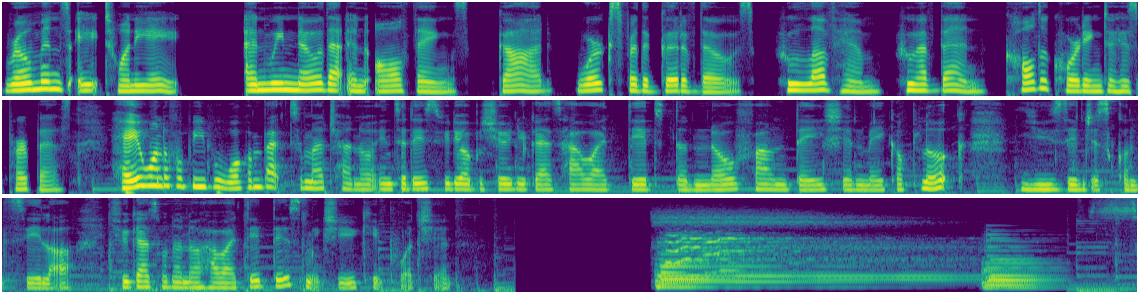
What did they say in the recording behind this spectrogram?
Romans 8:28. And we know that in all things God works for the good of those who love him, who have been called according to his purpose. Hey wonderful people, welcome back to my channel. In today's video, I'll be showing you guys how I did the no foundation makeup look using just concealer. If you guys want to know how I did this, make sure you keep watching.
